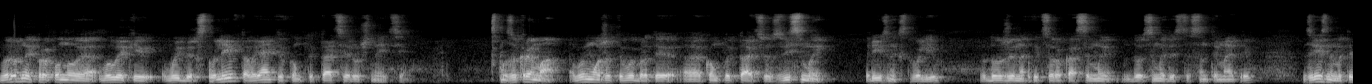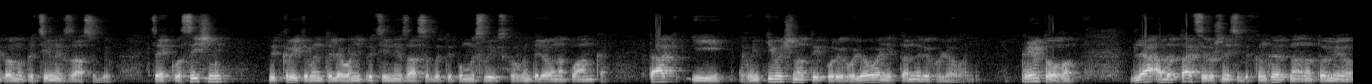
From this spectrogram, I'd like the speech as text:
Виробник пропонує великий вибір стволів та варіантів комплектації рушниці. Зокрема, ви можете вибрати е, комплектацію з 8 різних стволів в довжинах від 47 до 70 см з різними типами прицільних засобів. Це як класичні відкриті вентильовані прицільні засоби типу мисливського вентильована планка, так і гвинтівочного типу регульовані та нерегульовані. Крім того, для адаптації рушниці під конкретну анатомію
